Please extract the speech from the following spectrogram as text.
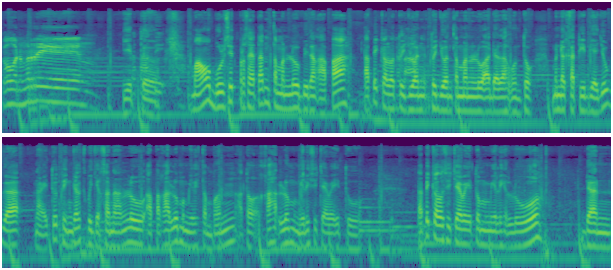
Coba dengerin. Gitu hati. mau bullshit persetan temen lu bilang apa tapi kalau tujuan tujuan temen lu adalah untuk mendekati dia juga nah itu tinggal kebijaksanaan lu apakah lu memilih temen ataukah lu memilih si cewek itu tapi kalau si cewek itu memilih lu dan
